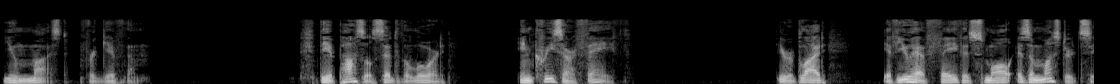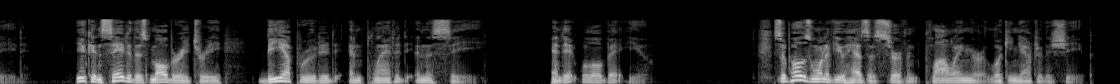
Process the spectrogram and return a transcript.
You must forgive them. The apostles said to the lord increase our faith. He replied if you have faith as small as a mustard seed you can say to this mulberry tree be uprooted and planted in the sea and it will obey you suppose one of you has a servant plowing or looking after the sheep.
